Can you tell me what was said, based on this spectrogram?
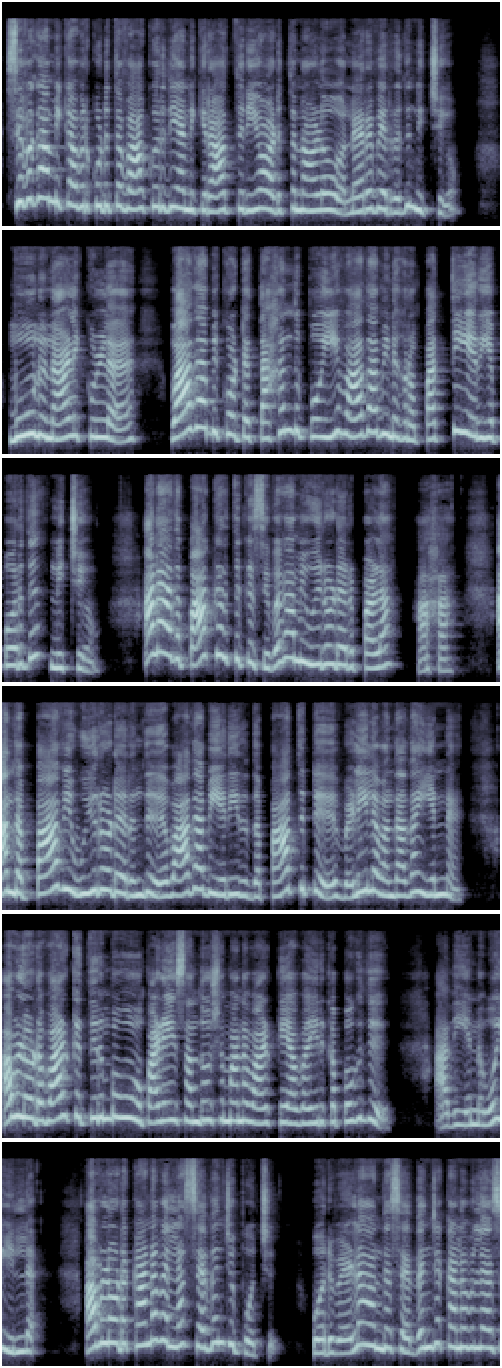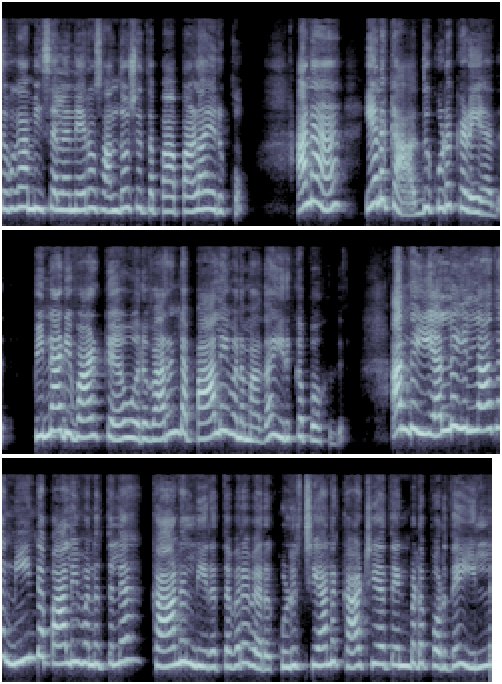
சிவகாமிக்கு அவர் கொடுத்த வாக்குறுதி அன்னைக்கு ராத்திரியோ அடுத்த நாளோ நிறைவேறது நிச்சயம். மூணு நாளைக்குள்ள வாதாபி கோட்டை தகந்து போய் வாதாபி நகரம் பத்தி எரிய போறது நிச்சயம். ஆனா அதை பாக்குறதுக்கு சிவகாமி உயிரோட இருப்பாளா? ஆஹா. அந்த பாவி உயிரோட இருந்து வாதாபி எரியறத பார்த்துட்டு வெளியில வந்தாதான் என்ன? அவளோட வாழ்க்கை திரும்பவும் பழைய சந்தோஷமான வாழ்க்கையாவ இருக்க போகுது? அது என்னவோ இல்ல. அவளோட கனவெல்லாம் செதஞ்சு போச்சு. ஒருவேளை அந்த செதஞ்ச கனவுல சிவகாமி சில நேரம் சந்தோஷத்தை பாப்பாளா இருக்கும். ஆனா எனக்கு அது கூட கிடையாது. பின்னாடி வாழ்க்கை ஒரு வறண்ட பாலைவனமா தான் இருக்க போகுது. அந்த எல்லை இல்லாத நீண்ட பாலைவனத்துல காணல் நீரை தவிர வேற குளிர்ச்சியான காட்சியா தென்பட போறதே இல்ல.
